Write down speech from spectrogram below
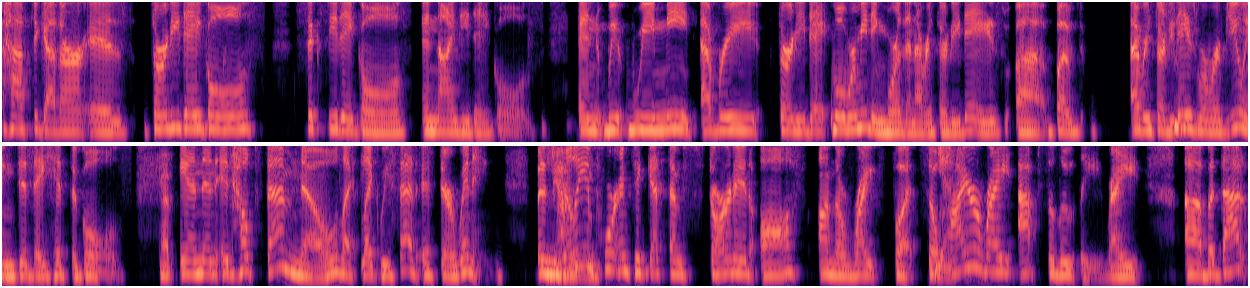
have together is 30 day goals 60 day goals and 90 day goals and we we meet every 30 days. well we're meeting more than every 30 days uh, but every 30 days we're reviewing did they hit the goals Yep. and then it helps them know like like we said if they're winning but it's Yeah. really important to get them started off on the right foot so Yes. hire right absolutely right uh, but that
